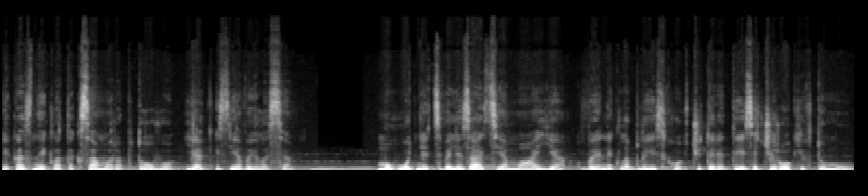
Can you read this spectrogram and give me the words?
яка зникла так само раптово, як і з'явилася. Могутня цивілізація Майя виникла близько 4 тисячі років тому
